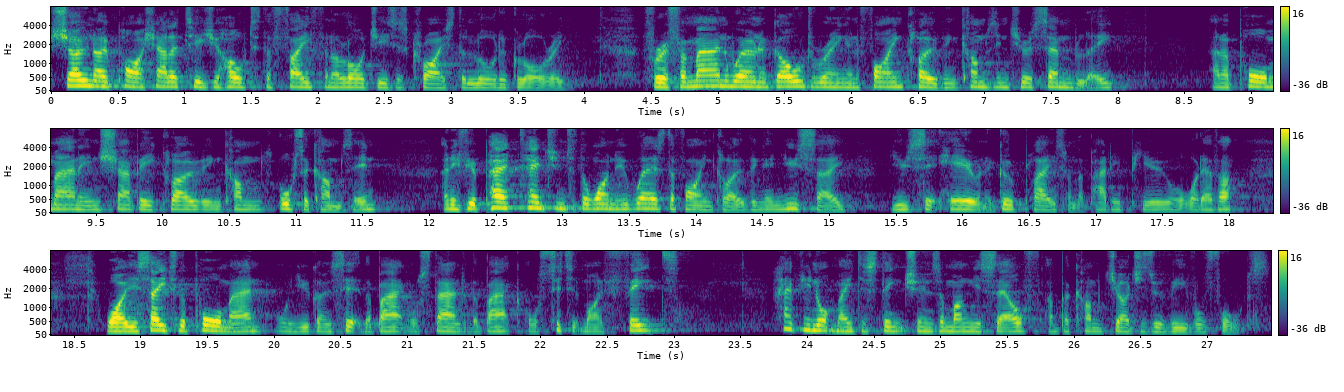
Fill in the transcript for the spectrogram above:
Show no partiality as you hold to the faith in our Lord Jesus Christ, the Lord of glory. For if a man wearing a gold ring and fine clothing comes into your assembly, and a poor man in shabby clothing comes, also comes in, and if you pay attention to the one who wears the fine clothing and you say, You sit here in a good place on the padded pew or whatever, while you say to the poor man, Or you go and sit at the back, or stand at the back, or sit at my feet, have you not made distinctions among yourself and become judges with evil thoughts?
